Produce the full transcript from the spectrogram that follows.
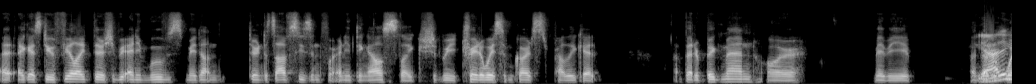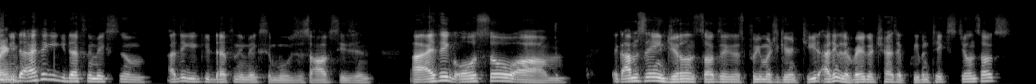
I, I guess do you feel like there should be any moves made on during this offseason for anything else? Like, should we trade away some guards to probably get a better big man or maybe another yeah, I think wing? you could, I think you could definitely make some. I think you could definitely make some moves this offseason. I I think also, um, like I'm saying, Jalen Suggs like, is pretty much guaranteed. I think there's a very good chance that Cleveland takes Jalen Suggs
